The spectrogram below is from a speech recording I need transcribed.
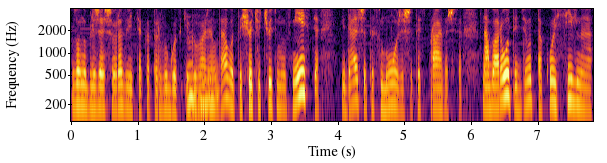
зону ближайшего развития, о которой Выгодский угу. говорил, да, вот еще чуть-чуть мы вместе, и дальше ты сможешь, и ты справишься. Наоборот, идет такое сильное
